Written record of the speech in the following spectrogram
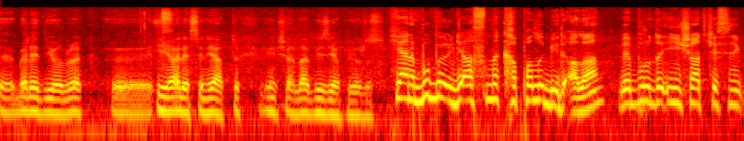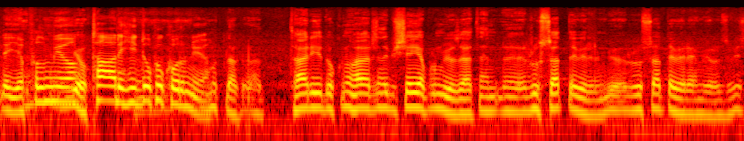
e, belediye olarak e, ihalesini yaptık. İnşallah biz yapıyoruz. Yani bu bölge aslında kapalı bir alan ve burada inşaat kesinlikle yapılmıyor. Yok. Tarihi doku korunuyor. Mutlaka. Tarihi dokunun haricinde bir şey yapılmıyor zaten. E, ruhsat da verilmiyor. Ruhsat da veremiyoruz biz.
